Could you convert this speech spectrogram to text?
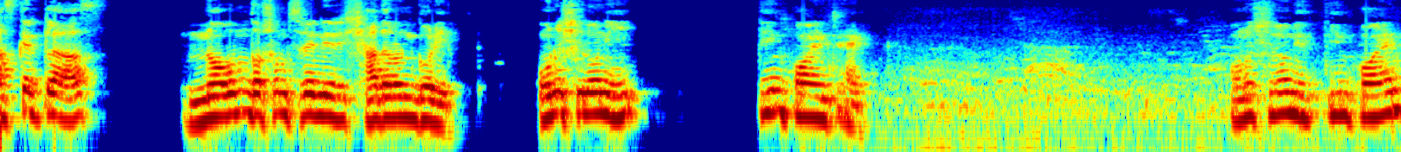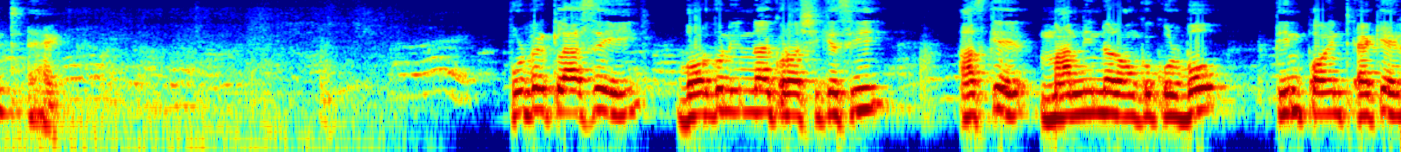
আজকের ক্লাস নবম দশম শ্রেণির সাধারণ গণিত। অনুশীলনী তিন পয়েন্ট এক। অনুশীলনী তিন পয়েন্ট এক। পূর্বের ক্লাসেই বর্গ নির্ণয় করা শিখেছি। আজকে মান নির্ণয়ের অঙ্ক করব তিন পয়েন্ট একের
